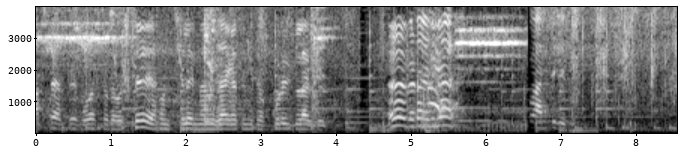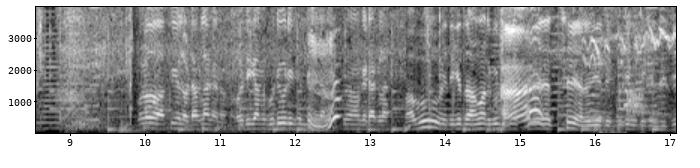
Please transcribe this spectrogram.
আস্তে আস্তে বয়সটা তো হচ্ছে এখন ছেলের নামে জায়গা তুমি সব করে লাগবে। এ বেটা এদিকে আয়। আসতেছি। বলো কি হলো ডাকলা কেন? ওইদিকে আমি গুটি গুটি খেলতে গেলাম তুমি আমাকে ডাকলা। বাবু এদিকে তো আমার গুটি হয়ে? যাচ্ছে আর ওইদিকে গুটি গুটি খেলতেছি।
